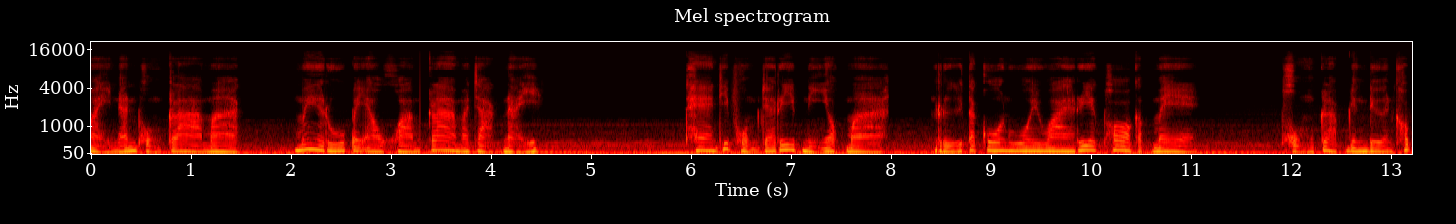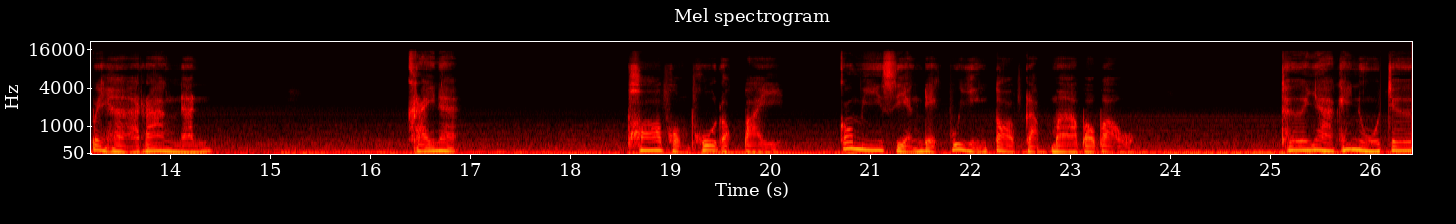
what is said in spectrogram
มัยนั้นผมกล้ามาก ไม่รู้ไปเอาความกล้ามาจากไหน แทนที่ผมจะรีบหนีออกมา หรือตะโกนโวยวายเรียกพ่อกับแม่ ผมกลับยังเดินเข้าไปหาร่างนั้น ใครนะ่ะพอผมพูดออกไป ก็มีเสียงเด็กผู้หญิงตอบกลับมาเบาๆ เธออยากให้หนูเจอ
